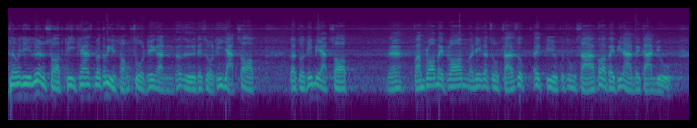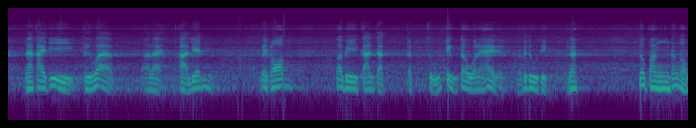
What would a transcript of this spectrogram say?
ในวันทีเรื่องสอบทีแคสมันก็มีอยู่สองส่วนด้วยกัน ก็คือในส่วนที่อยากสอบกับส่วนที่ไม่อยากสอบนะความพร้อมไม่พร้อมอันนี้กระทรวงสาธารณสุขเอ้ยที่อยู่กระทรวงสาก็ไปพิจารณาการอยู่นะใครที่ถือว่าอะไรขาดเรียนไม่พร้อม ก็มีการจัดกับศูนย์ติวเตาอะไรให้เนี่ยไปดูสินะก็ฟังทั้งสอง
